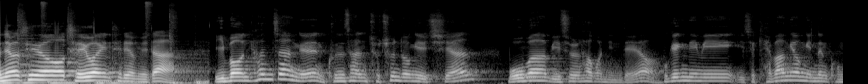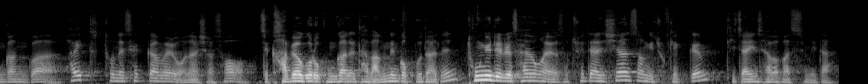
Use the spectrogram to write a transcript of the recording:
안녕하세요. 제이와 인테리어입니다. 이번 현장은 군산 조촌동에 위치한 모마 미술학원인데요. 고객님이 이제 개방형 있는 공간과 화이트 톤의 색감을 원하셔서 이제 가벽으로 공간을 다 막는 것보다는 통유리를 사용하여서 최대한 시안성이 좋게끔 디자인 잡아봤습니다.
